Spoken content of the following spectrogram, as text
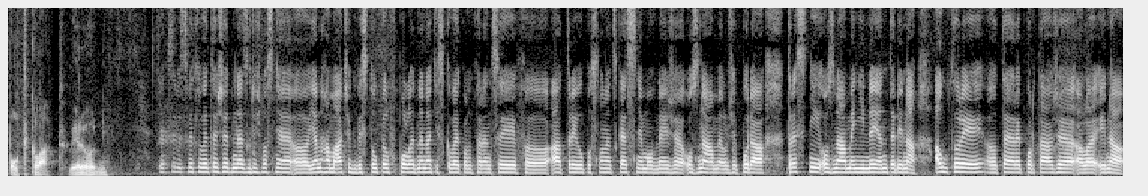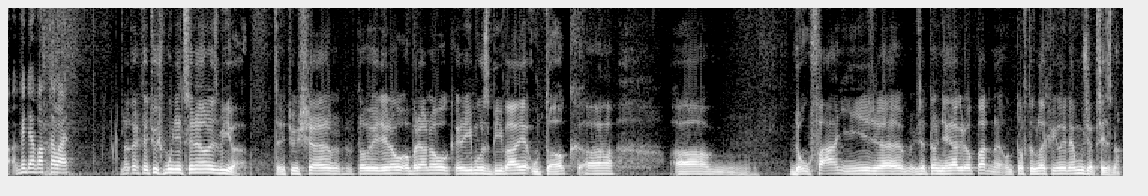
podklad věrohodný. Jak si vysvětlujete, že dnes, když vlastně eh, Jan Hamáček vystoupil v poledne na tiskové konferenci v eh, Atriu poslanecké sněmovny, že oznámil, že podá trestní oznámení nejen tedy na autory eh, té reportáže, ale i na vydavatele? No tak teď už mu nic jiného nezbývá. Teď už to jedinou obranou, který mu zbývá, je útok a, a doufání, že, že to nějak dopadne. On to v tuhle chvíli nemůže přiznat.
